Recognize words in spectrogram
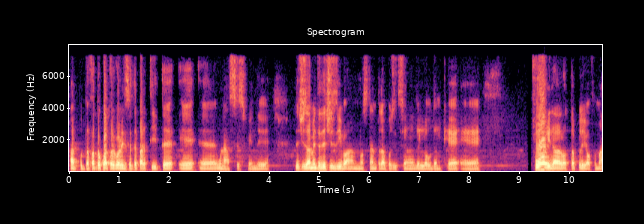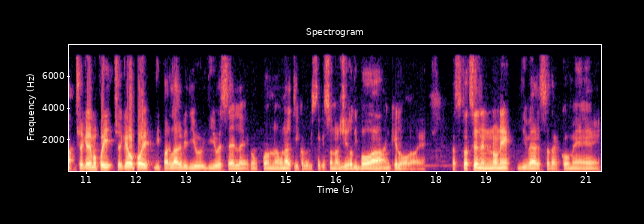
appunto ha fatto 4 gol in 7 partite e eh, un assist, quindi decisamente decisivo nonostante la posizione dell'Odon che è fuori dalla lotta playoff, ma poi, cercherò poi di parlarvi di, di USL con, con, un articolo, visto che sono al giro di Boa anche loro e la situazione non è diversa da come,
